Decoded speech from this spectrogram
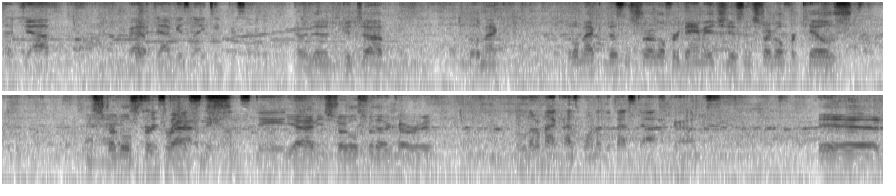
A jab. Grab Yep. a jab gets 19%. And we did a good job. Little Mac, Little Mac doesn't struggle for damage. He doesn't struggle for kills. He struggles for grabs. on stage. Yeah, and he struggles for that recovery. But Little Mac has one of the best dash grabs. Yeah,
